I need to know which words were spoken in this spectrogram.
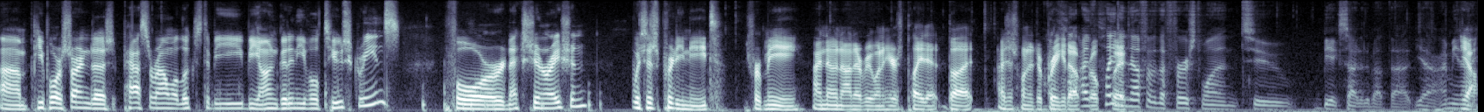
Um, people are starting to pass around what looks to be Beyond Good and Evil 2 screens for next generation, which is pretty neat for me. I know not everyone here has played it, but I just wanted to bring I've it up pl- real I've played enough of the first one to be excited about that. Yeah, I mean, Yeah.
